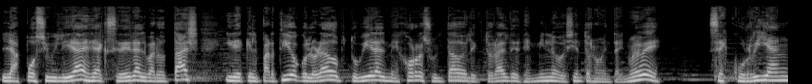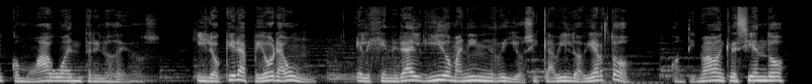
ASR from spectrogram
Las posibilidades de acceder al balotaje y de que el Partido Colorado obtuviera el mejor resultado electoral desde 1999 se escurrían como agua entre los dedos. Y lo que era peor aún, el general Guido Manini Ríos y Cabildo Abierto continuaban creciendo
